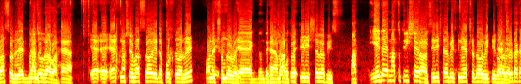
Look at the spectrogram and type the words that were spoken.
বাচ্চাদের একদম কাজল রাবার হ্যাঁ এক মাসের বাচ্চাও এটা পড়তে পারবে অনেক সুন্দর ভাই। একদম দেখেন হ্যাঁ মাত্র চমৎকার। তিরিশ টাকা পিস এটা মাত্র তিরিশ টাকা তিরিশ টাকা পিস কিনে একশো টাকা বিক্রি করা একশো যায়। টাকা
